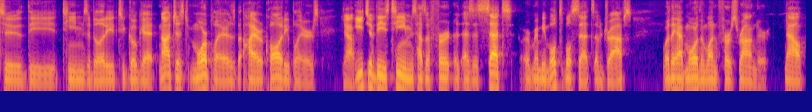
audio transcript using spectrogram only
to the team's ability to go get not just more players but higher quality players yeah. Each of these teams has a first as a set or maybe multiple sets of drafts where they have more than one first rounder. Now,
